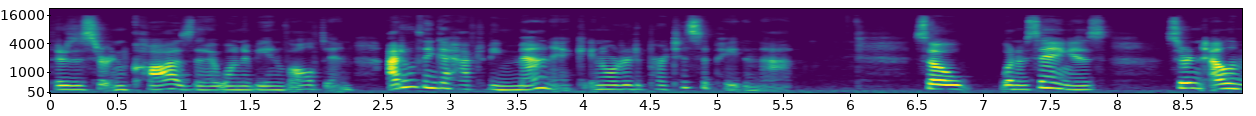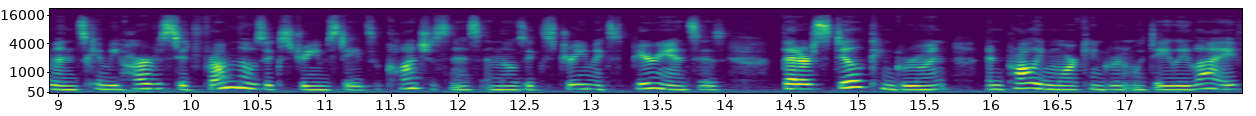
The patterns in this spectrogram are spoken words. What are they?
there's a certain cause that I want to be involved in, I don't think I have to be manic in order to participate in that. So, what I'm saying is, certain elements can be harvested from those extreme states of consciousness and those extreme experiences that are still congruent and probably more congruent with daily life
